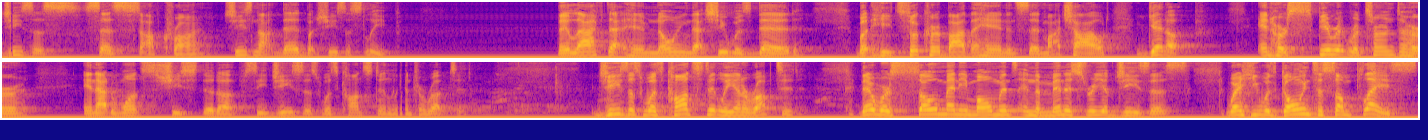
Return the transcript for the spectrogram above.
Jesus says, Stop crying. She's not dead, but she's asleep. They laughed at him, knowing that she was dead, but he took her by the hand and said, My child, get up. And her spirit returned to her, and at once she stood up. See, Jesus was constantly interrupted. Jesus was constantly interrupted. There were so many moments in the ministry of Jesus where he was going to some place,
